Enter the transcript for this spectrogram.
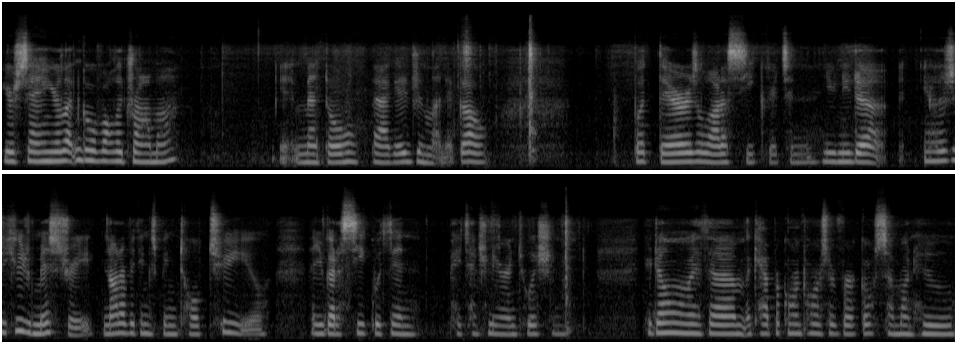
You're saying you're letting go of all the drama, mental baggage, and letting it go but there's a lot of secrets and you need to you know there's a huge mystery. Not everything's being told to you and you've got to seek within pay attention to your intuition. You're dealing with um, a capricorn taurus or virgo someone who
